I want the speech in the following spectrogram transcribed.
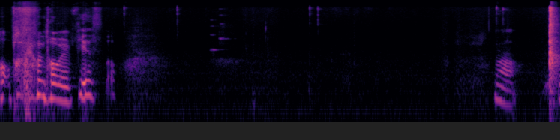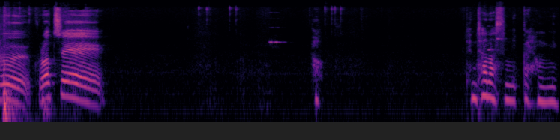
어 방금 너 왜 피했어? 하나, 둘, 그렇지. 괜찮았습니까 형님?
